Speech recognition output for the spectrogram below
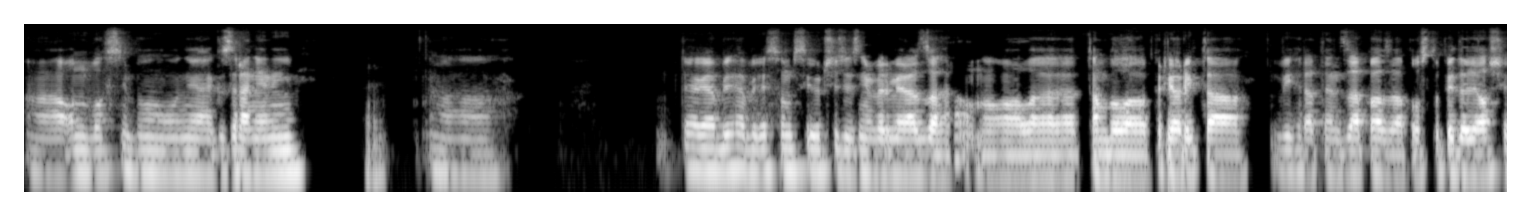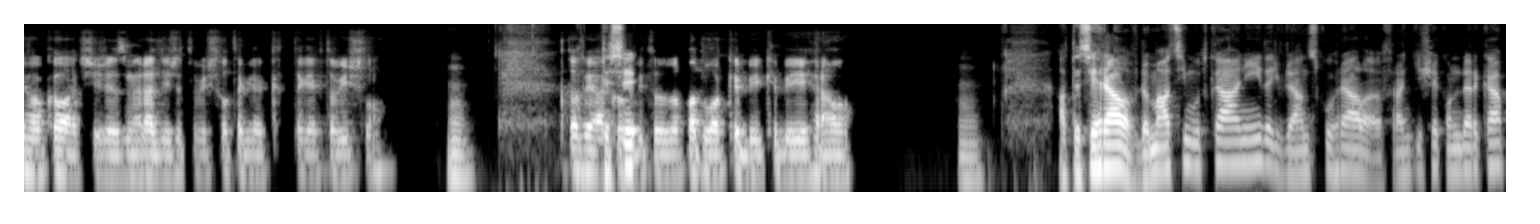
a on vlastne bol nejak zranený. Hm. A, tak aby, aby som si určite s ním veľmi rád zahral, no ale tam bola priorita vyhrať ten zápas a postúpiť do ďalšieho kola, čiže sme radi, že to vyšlo tak, jak, tak, jak to vyšlo. Hmm. Kto vie, ako si... by to dopadlo, keby, keby hral. Hmm. A ty si hrál v domácím utkání, teď v Dánsku hrál František Onderka.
